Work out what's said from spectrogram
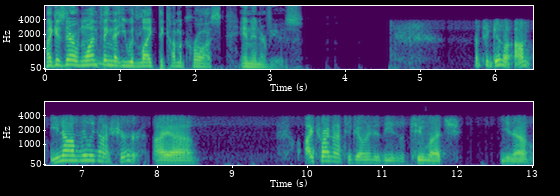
Like, is there one thing that you would like to come across in interviews? That's a good one. I'm, you know, I'm really not sure. I, uh, I try not to go into these with too much, you know,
